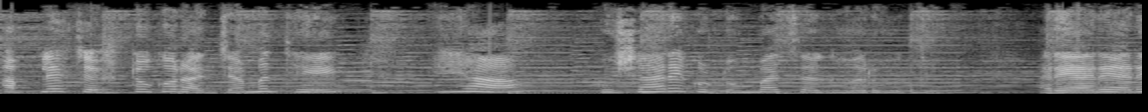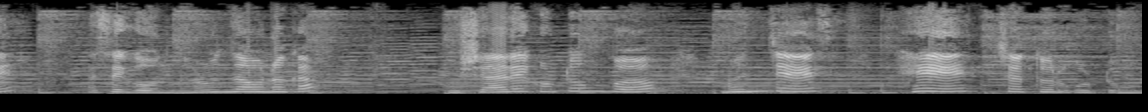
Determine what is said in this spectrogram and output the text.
आपल्या चष्टको राज्यामध्ये ह्या हुशारे कुटुंबाचं घर होते. अरे अरे अरे असे गोंधळून जाऊ नका. हुशारे कुटुंब म्हणजेच हे चतुर कुटुंब.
